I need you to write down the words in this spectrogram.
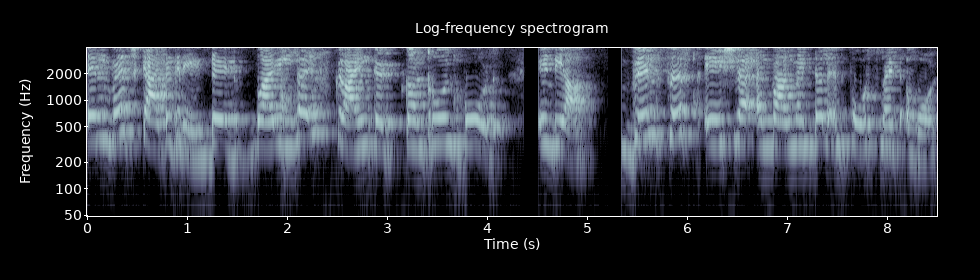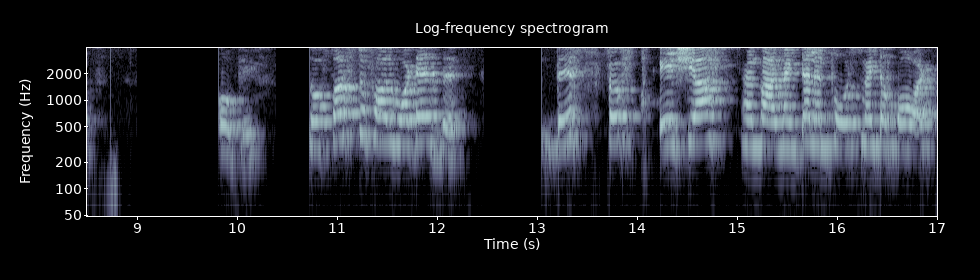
In which category did Wildlife Crime Control Board India win 5th Asia Environmental Enforcement Awards? Okay. So first of all, what is this? This fifth Asia Environmental Enforcement Award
